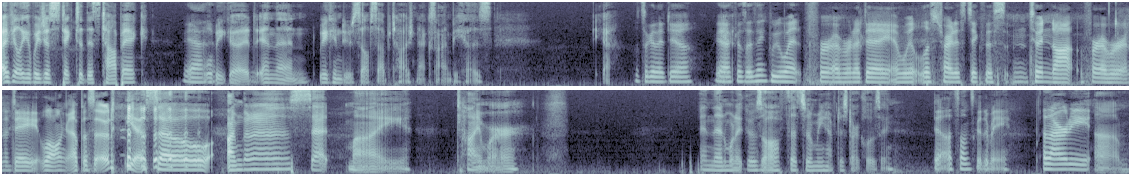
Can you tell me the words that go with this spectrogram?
I feel like if we just stick to this topic, Yeah. we'll be good and then we can do self sabotage next time because Yeah. That's a good idea. Yeah, Yeah. because I think we went forever and a day, and we let's try to stick this n- to a not forever and a day long episode. yeah, so I'm gonna set my timer, and then when it goes off, that's when we have to start closing. yeah, that sounds good to me. And I already um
